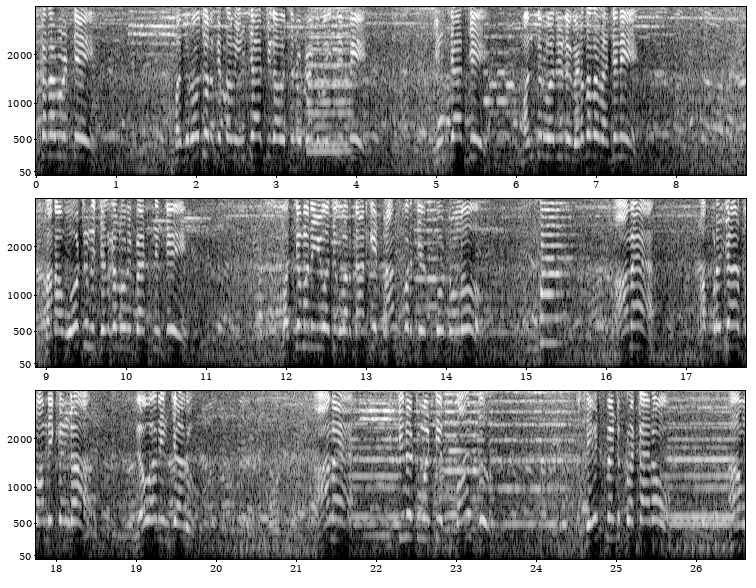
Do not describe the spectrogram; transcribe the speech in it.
ఇక్కడ నుండి పది రోజుల క్రితం ఇన్ఛార్జిగా వచ్చినటువంటి వైసీపీ ఇన్ఛార్జి మంత్రివర్యులు విడదల రజని తన ఓటును చిలకలూరిపేట నుంచి పశ్చిమ నియోజకవర్గానికి ట్రాన్స్ఫర్ చేసుకోవటంలో ఆమె అప్రజాస్వామికంగా వ్యవహరించారు. ఆమె ఇచ్చినటువంటి ఫాల్స్ స్టేట్మెంట్ ప్రకారం ఆమె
